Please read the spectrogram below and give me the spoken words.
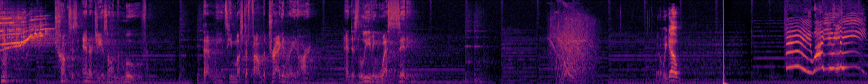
Hmm. Trunks' energy is on the move. That means he must have found the Dragon Radar and is leaving West City. There we go. Hey, why you leave?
